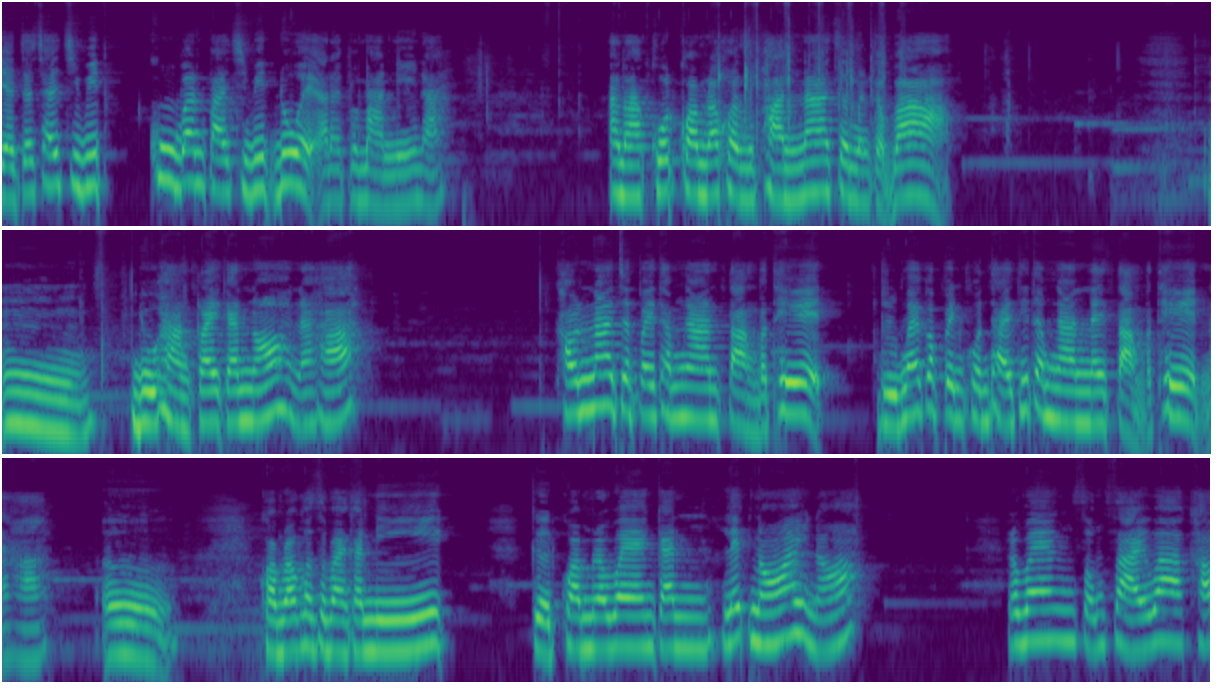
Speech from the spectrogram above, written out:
อยากจะใช้ชีวิตคู่บ้านปลายชีวิตด้วยอะไรประมาณนี้นะ อนาคตความรักความสัมพันธ์น่าจะเหมือนกับว่า อืม อยู่ห่างไกลกันเนาะนะคะเขาน่าจะไปทำงานต่างประเทศ หรือไม่ก็เป็นคนไทยที่ทำงานในต่างประเทศนะคะ เออ ความรักความสัมพันธ์ครั้งนี้ เกิดความระแวงกันเล็กน้อยเนาะระแวงสงสัยว่าเขา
